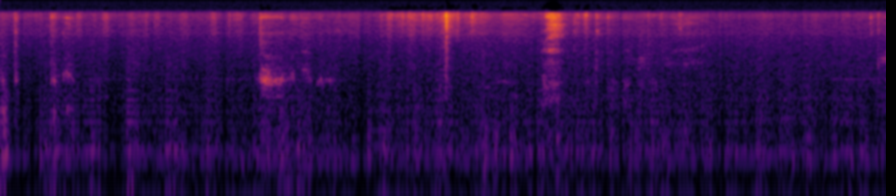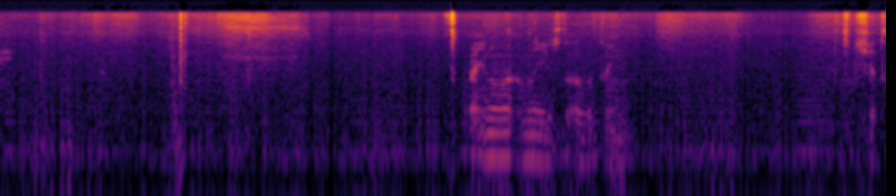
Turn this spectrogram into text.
Nope. Broke up. Oh, not that one. Right, you know what? I'm gonna use the other thing. Shit.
